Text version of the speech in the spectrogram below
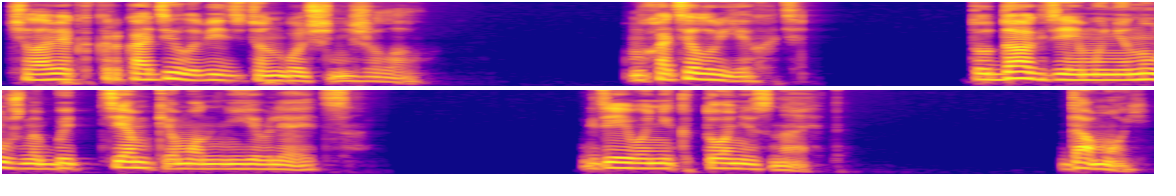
Человека-крокодила видеть он больше не желал. Он хотел уехать. Туда, где ему не нужно быть тем, кем он не является. Где его никто не знает. Домой.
